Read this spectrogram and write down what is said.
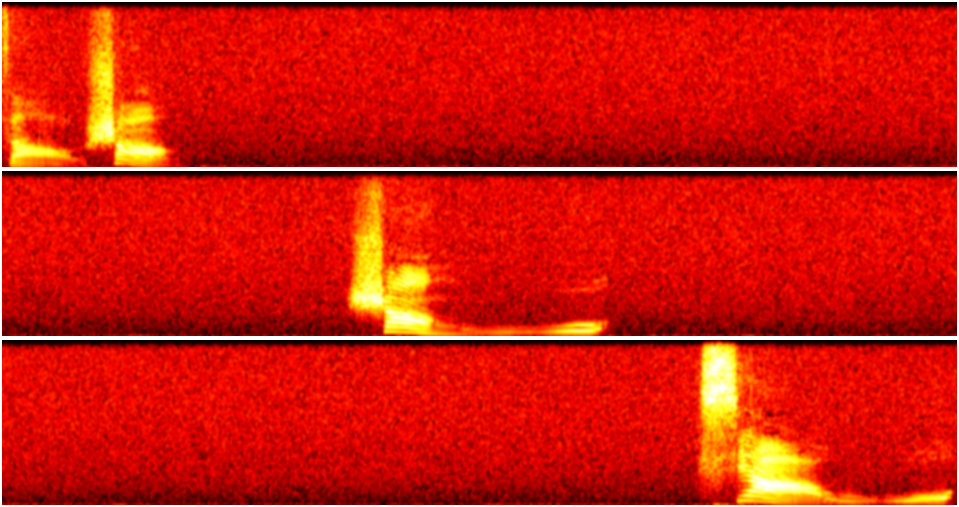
早上。上午。下午。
